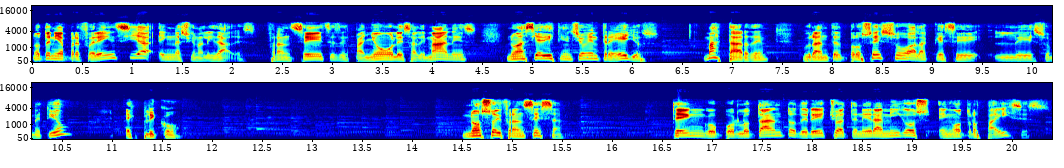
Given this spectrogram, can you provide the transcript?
No tenía preferencia en nacionalidades, franceses, españoles, alemanes, no hacía distinción entre ellos. Más tarde, durante el proceso a la que se le sometió, explicó, no soy francesa. Tengo, por lo tanto, derecho a tener amigos en otros países,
